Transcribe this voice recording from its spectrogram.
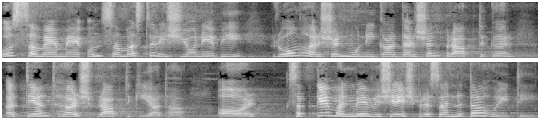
उस समय में उन समस्त ऋषियों ने भी रोमहर्षण मुनि का दर्शन प्राप्त कर अत्यंत हर्ष प्राप्त किया था और सबके मन में विशेष प्रसन्नता हुई थी।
